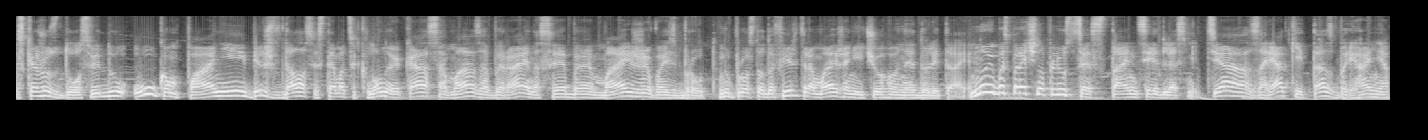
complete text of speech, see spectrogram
Скажу з досвіду, у компанії більш вдала система циклону, яка сама забирає на себе майже весь бруд. Ну просто до фільтра майже нічого не долітає. Ну і безперечно, плюс це станція для сміття, зарядки та зберігання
